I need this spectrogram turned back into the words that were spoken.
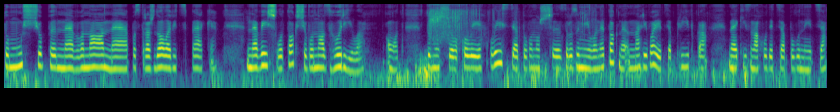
тому щоб не, вона не постраждала від спеки. Не вийшло так, що вона згоріла. От. Тому що коли листя, то воно ж е, зрозуміло не так, нагрівається плівка, на якій знаходиться полуниця.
